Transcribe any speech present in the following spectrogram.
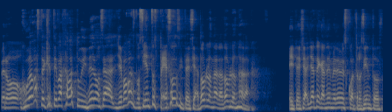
Pero jugabas hasta que te bajaba tu dinero, o sea, llevabas 200 pesos y te decía, doble o nada, doble o nada. Y te decía, ya te gané, me debes 400.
